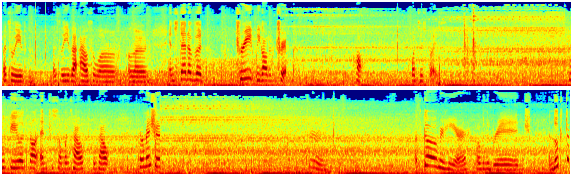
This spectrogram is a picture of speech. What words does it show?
Let's leave. Let's leave that house alone. Alone. Instead of a treat, we got a trick. Huh. What's this place? Spooky, let's not enter someone's house without permission. Hmm. Let's go over here, over the bridge. And look at the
